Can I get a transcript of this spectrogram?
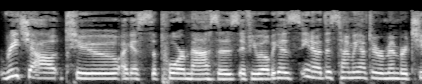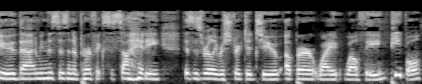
reach out to, I guess, the poor masses, if you will, because, you know, at this time we have to remember too that, I mean, this isn't a perfect society. This is really restricted to upper white wealthy people.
